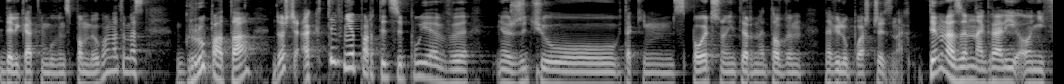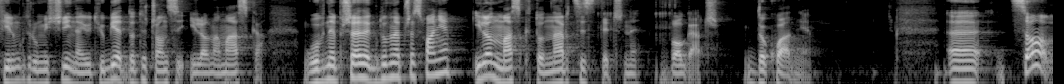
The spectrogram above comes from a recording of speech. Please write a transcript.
delikatnie mówiąc pomyłką, natomiast grupa ta dość aktywnie partycypuje w życiu takim społeczno-internetowym na wielu płaszczyznach. Tym razem nagrali oni film, który umieścili na YouTubie dotyczący Ilona Maska. Główne, prze, główne przesłanie? Elon Musk to narcystyczny bogacz. Dokładnie. E, co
